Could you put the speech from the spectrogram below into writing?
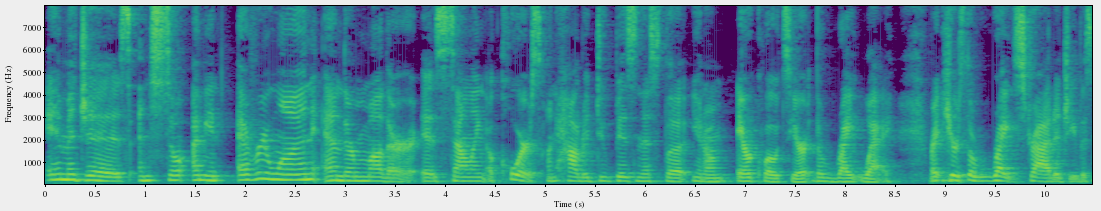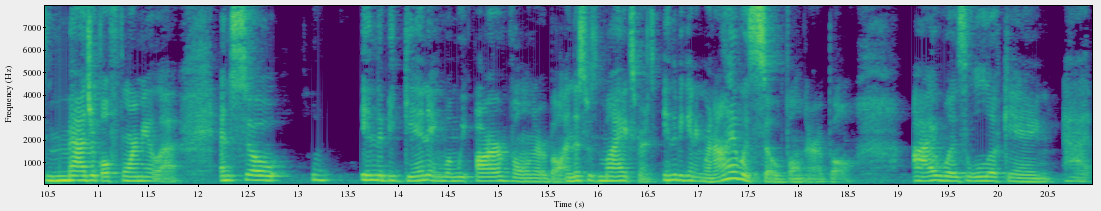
images. And so, I mean, everyone and their mother is selling a course on how to do business the, you know, air quotes here, the right way, right? Here's the right strategy, this magical formula. And so, in the beginning when we are vulnerable and this was my experience in the beginning when i was so vulnerable i was looking at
